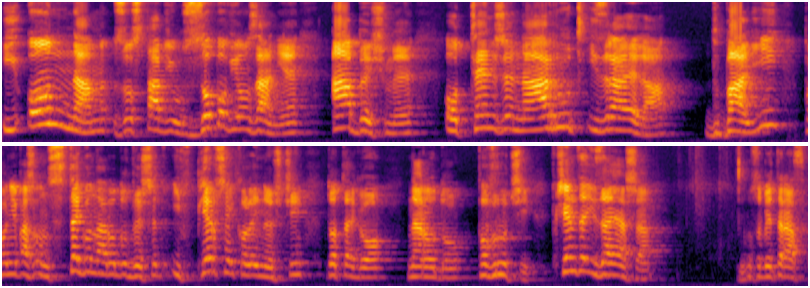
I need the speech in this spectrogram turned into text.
I on nam zostawił zobowiązanie, abyśmy o tenże naród Izraela dbali, ponieważ on z tego narodu wyszedł i w pierwszej kolejności do tego narodu powróci. W księdze Izajasza, no sobie teraz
